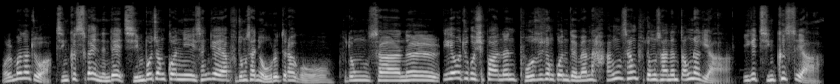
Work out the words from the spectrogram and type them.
얼마나 좋아. 징크스가 있는데 진보 정권이 생겨야 부동산이 오르더라고. 부동산을 띄워주고 싶어하는 보수 정권 되면 항상 부동산은 떡락이야. 이게 징크스야.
